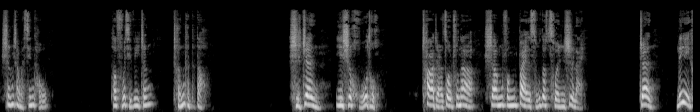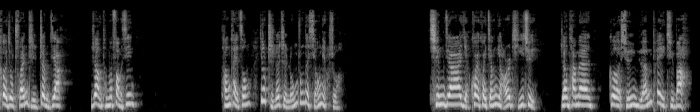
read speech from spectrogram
升上了心头。他扶起魏征，诚恳的道：“是朕一时糊涂，差点做出那伤风败俗的蠢事来。朕立刻就传旨郑家，让他们放心。”唐太宗又指了指笼中的小鸟，说：“卿家也快快将鸟儿提去，让他们各寻原配去吧。”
